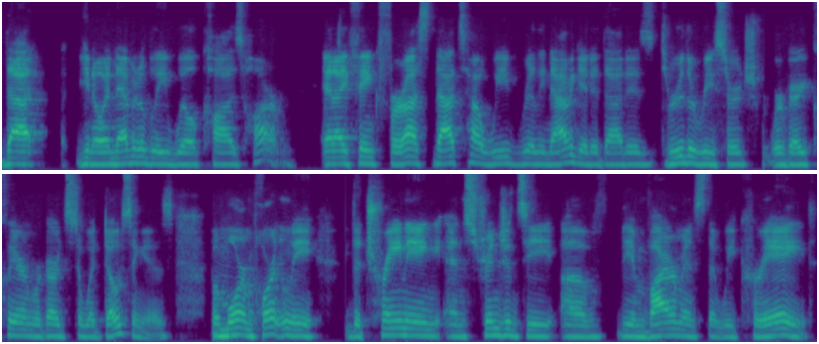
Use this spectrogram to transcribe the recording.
that you know inevitably will cause harm and i think for us that's how we've really navigated that is through the research. We're very clear in regards to what dosing is but more importantly the training and stringency of the environments that we create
